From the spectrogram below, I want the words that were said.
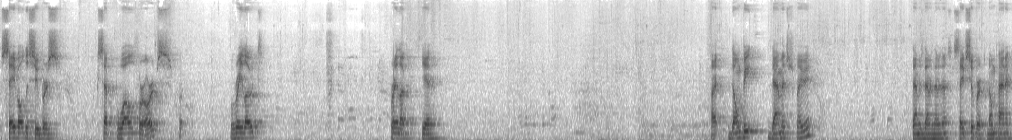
Save all the supers, except well for orbs. But reload. Reload. Yeah. Alright, don't be damaged maybe. Damage, damage, damage, damage. Save super, don't panic.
